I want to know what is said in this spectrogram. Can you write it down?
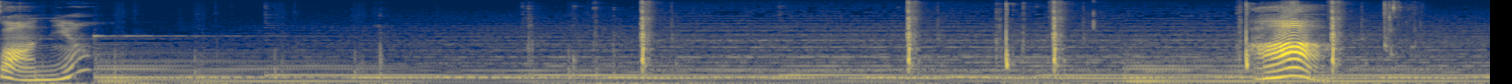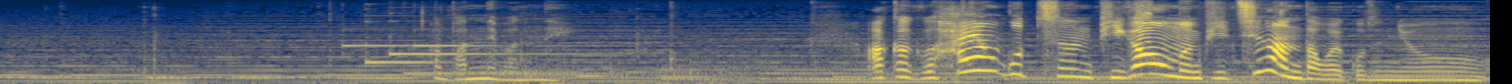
거 아니야? 아! 아 맞네 맞네 아까 그 하얀 꽃은 비가 오면 빛이 난다고 했거든요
